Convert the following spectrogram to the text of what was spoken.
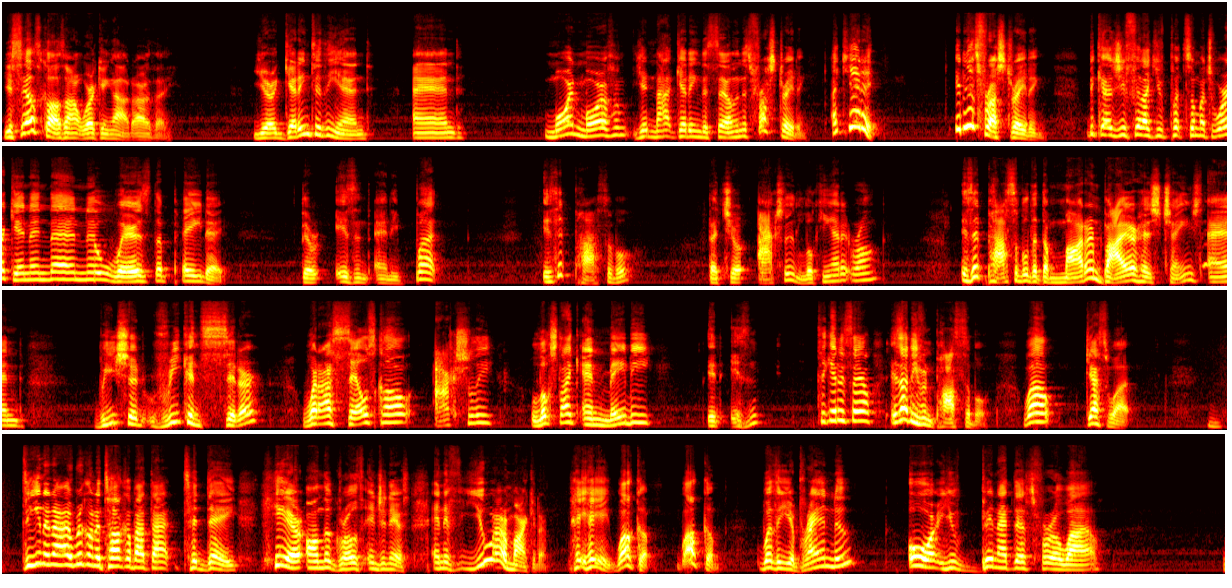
Your sales calls aren't working out, are they? You're getting to the end, and more and more of them, you're not getting the sale, and it's frustrating. I get it. It is frustrating because you feel like you've put so much work in, and then uh, where's the payday? There isn't any. But is it possible that you're actually looking at it wrong? Is it possible that the modern buyer has changed and we should reconsider what our sales call actually looks like and maybe it isn't to get a sale? Is that even possible? Well, guess what? Dean and I, we're going to talk about that today here on the Growth Engineers. And if you are a marketer, hey, hey, welcome, welcome. Whether you're brand new or you've been at this for a while,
